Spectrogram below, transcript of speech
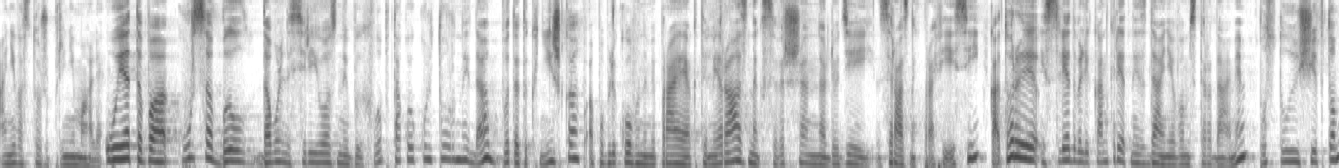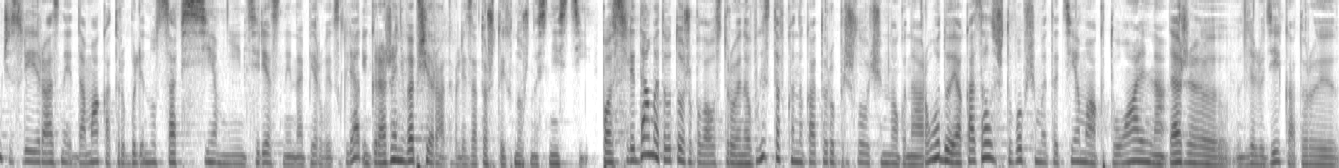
они вас тоже принимали. У этого курса был довольно серьезный выхлоп такой культурный, да, вот эта книжка опубликованными проектами разных совершенно людей с разных профессий, которые исследовали конкретные здания в Амстердаме, пустующие, в том числе и разные дома, которые были, ну, совсем неинтересные на первый взгляд, и горожане вообще радовали за то, что их нужно снести. По следам этого тоже была устроена выставка, на которую пришло очень много народу, и оказалось, что, в общем, эта тема актуальна даже для людей, которые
